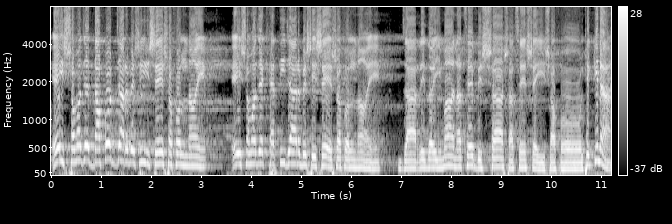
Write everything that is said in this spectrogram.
এই সমাজে দাপট যার বেশি, সে সফল নয়। এই সমাজে খ্যাতি যার বেশি, সে সফল নয়। যার হৃদয় ইমান আছে, বিশ্বাস আছে, সেই সফল। ঠিক কি না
